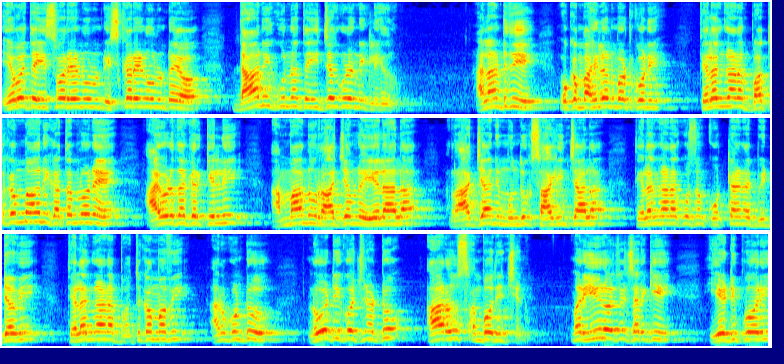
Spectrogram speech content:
ఏవైతే ఇశ్వరేణువులు ఇసుక రేణువులు ఉంటాయో దానికి ఉన్నంత ఇజ్జత్ కూడా నీకు లేదు. అలాంటిది ఒక మహిళను పట్టుకొని తెలంగాణ బతుకమ్మ అని గతంలోనే ఆవిడ దగ్గరికి వెళ్ళి అమ్మ నువ్వు రాజ్యంలో ఏలాలా? రాజ్యాన్ని ముందుకు సాగించాలా? తెలంగాణ కోసం కొట్లాడిన బిడ్డవి తెలంగాణ బతుకమ్మవి అనుకుంటూ నోటికి వచ్చినట్టు ఆ రోజు సంబోధించాడు మరి ఈ రోజు వచ్చేసరికి ఏడిపోరి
